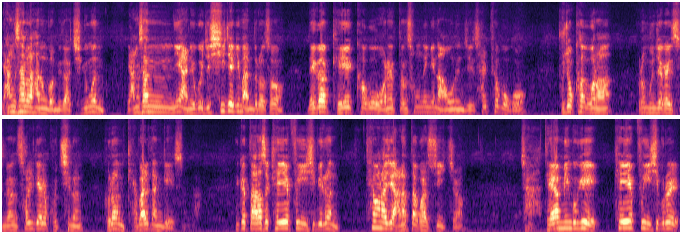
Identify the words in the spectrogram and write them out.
양산을 하는 겁니다. 지금은 양산이 아니고 이제 시제기 만들어서 내가 계획하고 원했던 성능이 나오는지 살펴보고 부족하거나 그런 문제가 있으면 설계를 고치는 그런 개발 단계에 있습니다. 그러니까 따라서 KF-21은 태어나지 않았다고 할 수 있죠. 자, 대한민국이 KF-21을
